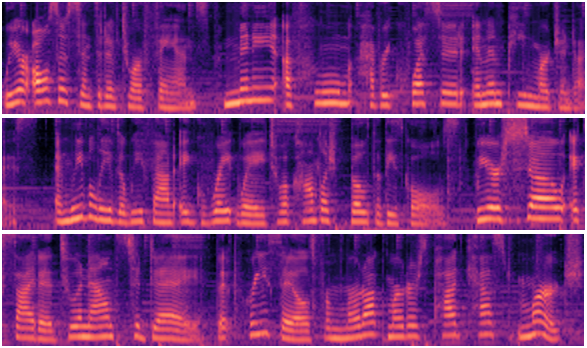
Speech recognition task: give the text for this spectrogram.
We are also sensitive to our fans, many of whom have requested MMP merchandise and we believe that we found a great way to accomplish both of these goals. We are so excited to announce today that pre-sales for Murdaugh Murders podcast merch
